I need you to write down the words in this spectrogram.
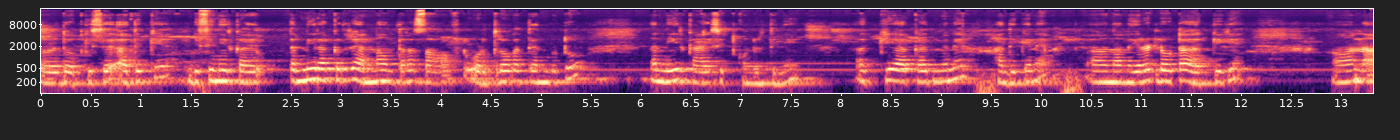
ತೊಳೆದು ಅಕ್ಕಿ ಅದಕ್ಕೆ ಬಿಸಿ ನೀರು ಕಾಯಿ ತಣ್ಣೀರು ಹಾಕಿದ್ರೆ ಅನ್ನ ಒಂಥರ ಸಾಫ್ಟ್ ಒಡೆದ್ರೋಗತ್ತೆ ಅಂದ್ಬಿಟ್ಟು ನಾನು ನೀರು ಕಾಯಿಸಿಟ್ಕೊಂಡಿರ್ತೀನಿ. ಅಕ್ಕಿ ಹಾಕಾದ್ಮೇಲೆ ಅದಕ್ಕೆ ನಾನು ಎರಡು ಲೋಟ ಅಕ್ಕಿಗೆ ನಾ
